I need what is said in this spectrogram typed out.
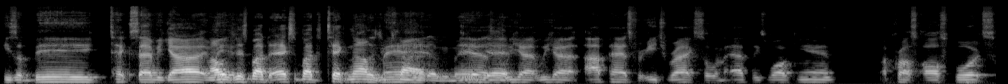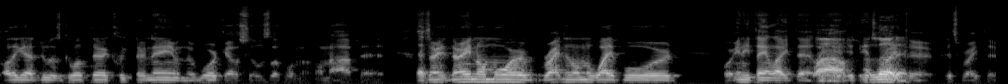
he's a big tech savvy guy. I was just about to ask about the technology man, side of it, man. Yeah, yeah. We got we got iPads for each rack. So when the athletes walk in across all sports, all they gotta do is go up there, click their name, and their workout shows up on the on the iPad. That's there ain't, there ain't no more writing on the whiteboard or anything like that. Wow, like it, it's right there. It's right there.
